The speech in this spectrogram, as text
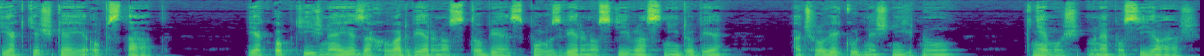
jak těžké je obstát, jak obtížné je zachovat věrnost tobě spolu s věrností vlastní době a člověku dnešních dnů, k němuž mne posíláš.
